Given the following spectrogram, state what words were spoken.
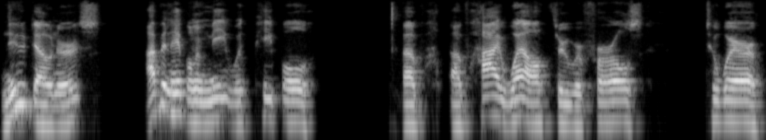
new donors. I've been able to meet with people of, of high wealth through referrals to where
